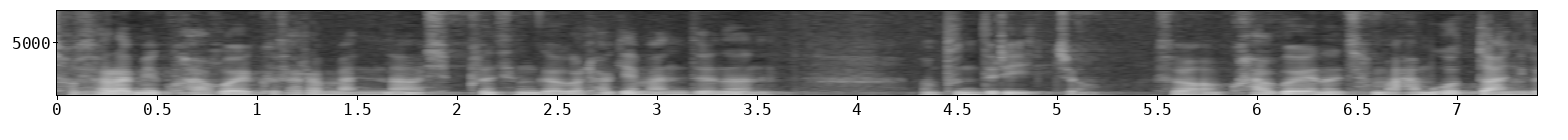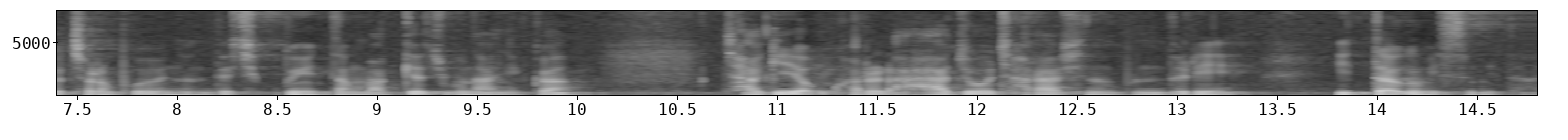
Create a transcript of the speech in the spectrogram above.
저 사람이 과거에 그 사람 맞나 싶은 생각을 하게 만드는 분들이 있죠. 그래서 과거에는 참 아무것도 아닌 것처럼 보였는데 직분이 딱 맡겨지고 나니까 자기 역할을 아주 잘하시는 분들이 있다고 믿습니다.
